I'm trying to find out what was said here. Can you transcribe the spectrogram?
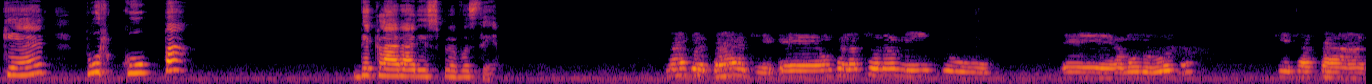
quer, por culpa, declarar isso para você? Na verdade, é um relacionamento é, amoroso, que já está há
